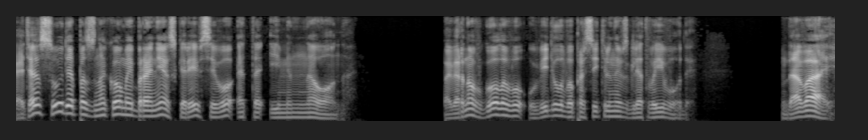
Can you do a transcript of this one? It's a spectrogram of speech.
Хотя, судя по знакомой броне, скорее всего, это именно он. Повернув голову, увидел вопросительный взгляд воеводы. «Давай!»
